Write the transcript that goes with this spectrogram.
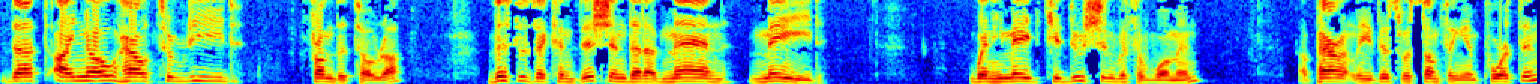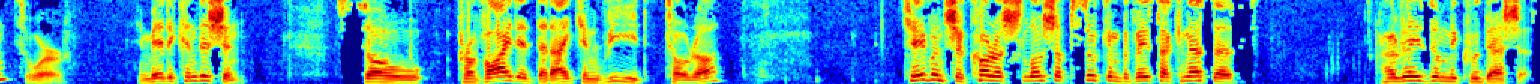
that I know how to read from the Torah. This is a condition that a man made when he made Kiddushin with a woman. Apparently, this was something important, or he made a condition. So, provided that I can read Torah, Kevan Shakara Shlosha Psukim Beves Harezu Mikudeshes.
